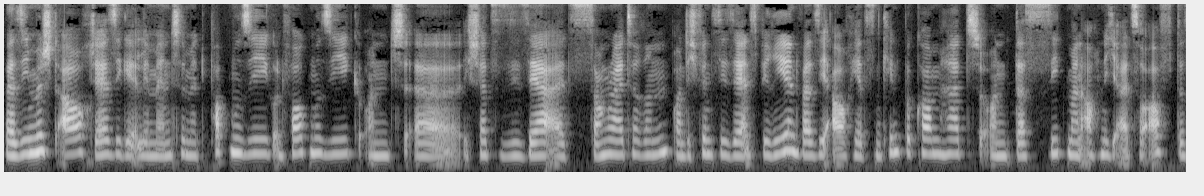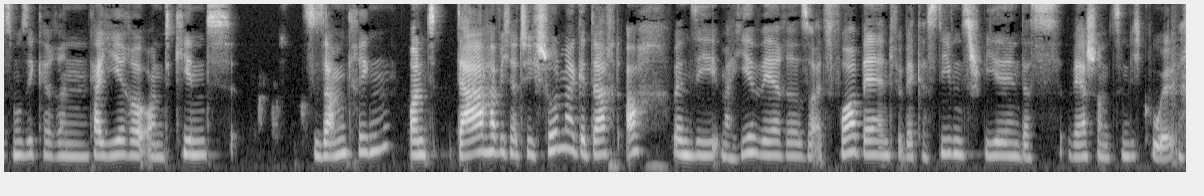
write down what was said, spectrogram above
weil sie mischt auch jazzige Elemente mit Popmusik und Folkmusik und äh, ich schätze sie sehr als Songwriterin. Und ich finde sie sehr inspirierend, weil sie auch jetzt ein Kind bekommen hat. Und das sieht man auch nicht allzu oft, dass Musikerinnen Karriere und Kind zusammenkriegen. Und da habe ich natürlich schon mal gedacht, ach, wenn sie mal hier wäre, so als Vorband für Becca Stevens spielen, das wäre schon ziemlich cool.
